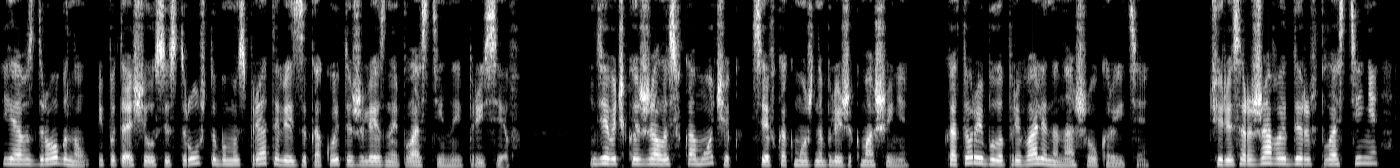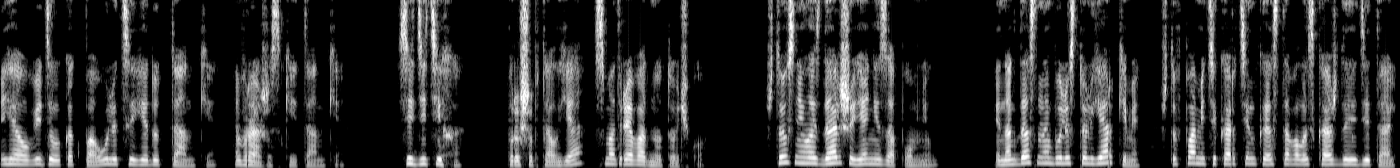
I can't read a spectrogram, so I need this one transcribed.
я вздрогнул и потащил сестру, чтобы мы спрятались за какой-то железной пластиной, присев. Девочка сжалась в комочек, сев как можно ближе к машине, к которой было привалено наше укрытие. Через ржавые дыры в пластине я увидел, как по улице едут танки, вражеские танки. «Сиди тихо», — прошептал я, смотря в одну точку. Что снилось дальше, я не запомнил. Иногда сны были столь яркими, что в памяти картинкой оставалась каждая деталь,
